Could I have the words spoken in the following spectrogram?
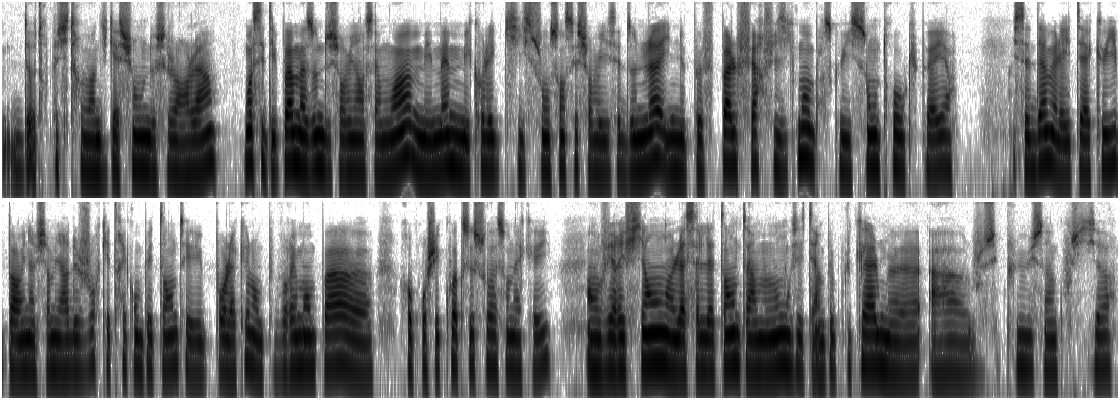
d'autres petites revendications de ce genre-là. Moi, c'était pas ma zone de surveillance à moi, mais même mes collègues qui sont censés surveiller cette zone-là, ils ne peuvent pas le faire physiquement parce qu'ils sont trop occupés ailleurs. Cette dame, elle a été accueillie par une infirmière de jour qui est très compétente et pour laquelle on ne peut vraiment pas euh, reprocher quoi que ce soit à son accueil. En vérifiant la salle d'attente à un moment où c'était un peu plus calme, euh, à, je sais plus, 5 ou 6 heures,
